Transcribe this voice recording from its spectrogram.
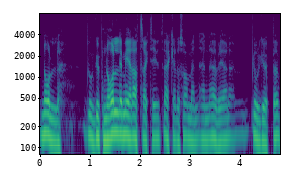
noll, blodgrupp 0 är mer attraktivt verkar det som än, än övriga blodgrupper.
